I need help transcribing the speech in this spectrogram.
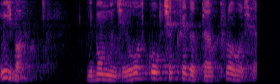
2번. 2번 문제 이거 꼭 체크해뒀다가 풀어보세요.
